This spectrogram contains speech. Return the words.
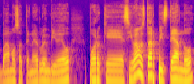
vamos a tenerlo en video, porque si vamos a estar pisteando,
